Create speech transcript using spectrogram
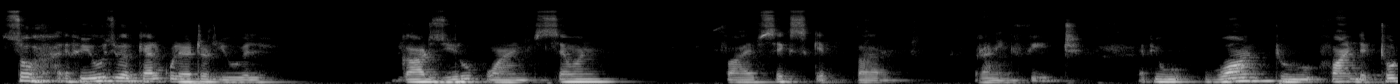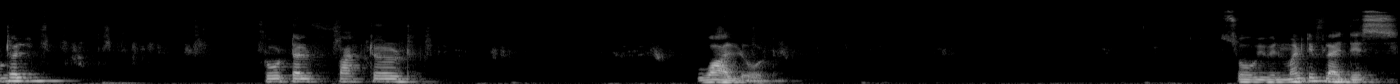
so if you use your calculator you will got 0.756 kip per running feet. If you want to find the total total factored wall load. So we will multiply this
